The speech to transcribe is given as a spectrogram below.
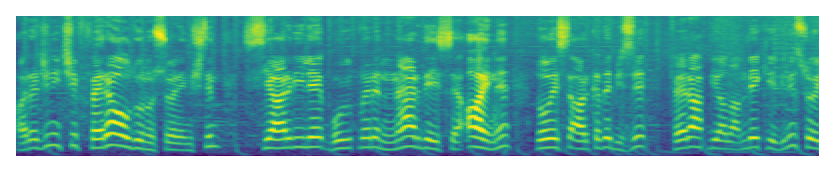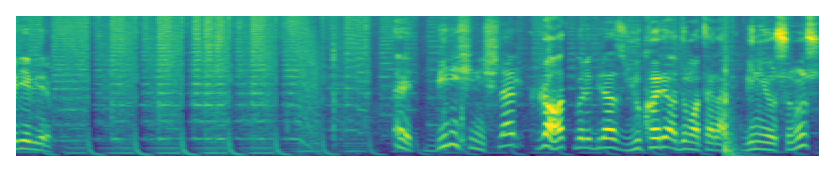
Aracın içi ferah olduğunu söylemiştim. CR-V ile boyutları neredeyse aynı. Dolayısıyla arkada bizi ferah bir alan beklediğini söyleyebilirim. Evet biniş inişler rahat böyle biraz yukarı adım atarak biniyorsunuz.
